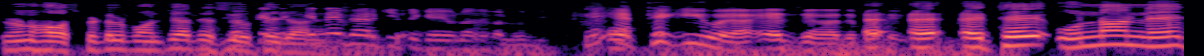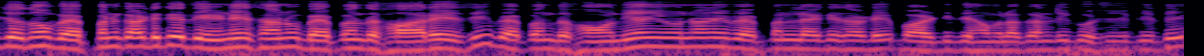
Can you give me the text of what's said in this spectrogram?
ਤੇ ਉਹਨਾਂ ਨੂੰ ਹਸਪੀਟਲ ਪਹੁੰਚਿਆ ਤੇ ਅਸੀਂ ਉੱਥੇ ਜਾ ਕਿੰਨੇ ਫਾਇਰ ਕੀਤੇ ਗਏ ਉਹਨਾਂ ਦੇ ਵੱਲੋਂ ਜੀ? ਨਹੀਂ ਇੱਥੇ ਕੀ ਹੋਇਆ? ਇਸ ਜਗ੍ਹਾ ਦੇ। ਉੱਤੇ ਇੱਥੇ ਉਹਨਾਂ ਨੇ ਜਦੋਂ ਵੈਪਨ ਕੱਢ ਕੇ ਦੇਣੇ ਸਾਨੂੰ ਵੈਪਨ ਦਿਖਾ ਰਹੇ ਸੀ। ਵੈਪਨ ਦਿਖਾਉਂਦਿਆਂ ਹੀ ਉਹਨਾਂ ਨੇ ਵੈਪਨ ਲੈ ਕੇ ਸਾਡੇ ਪਾਰਟੀ ਤੇ ਹਮਲਾ ਕਰਨ ਦੀ ਕੋਸ਼ਿਸ਼ ਕੀਤੀ।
